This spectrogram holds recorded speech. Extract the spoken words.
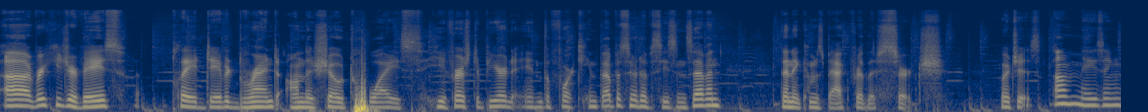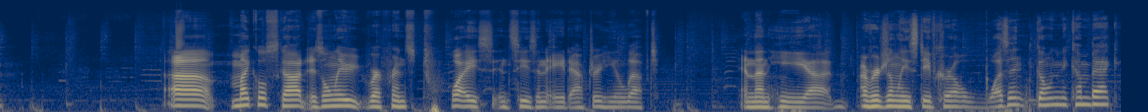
Uh, Ricky Gervais played David Brent on the show twice. He first appeared in the 14th episode of season 7, then it comes back for The Search, which is amazing. Uh, Michael Scott is only referenced twice in season 8 after he left. And then he, uh, originally Steve Carell wasn't going to come back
